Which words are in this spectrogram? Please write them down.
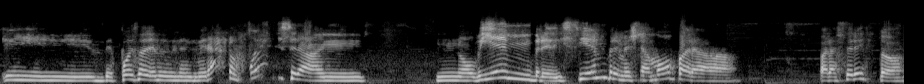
Y después en el verano fue, ¿qué será? En noviembre, diciembre me llamó para, para hacer esto.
